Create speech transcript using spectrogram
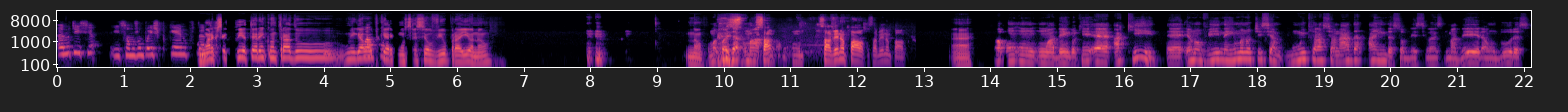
a notícia e somos um país pequeno. Portanto... O Marcos é que podia ter encontrado o Miguel claro. Albuquerque, não sei se ele viu para aí ou não. Não. Uma coisa. Uma, só, um, só vi no palco, só vi no palco. Ah. Um, um, um, adendo aqui. É, aqui é, eu não vi nenhuma notícia muito relacionada ainda sobre esse lance de madeira, Honduras.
